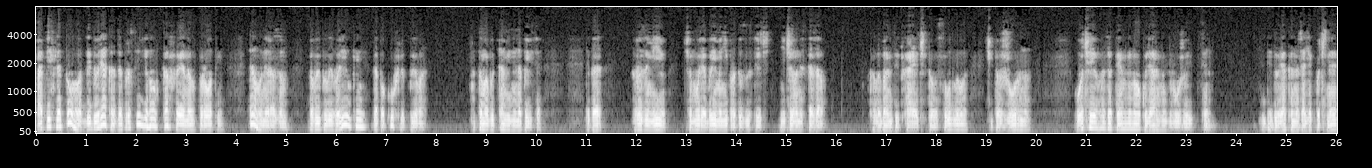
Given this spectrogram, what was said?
А після того дедуряка запросив його в кафе навпроти. Там вони разом випили горілки та по кухлю пива. То, мабуть, там він і напився. Тепер розумію, чому рябий мені про ту зустріч нічого не сказав. Калабан зітхає чи то осудливо, чи то журно. Очі його за темними окулярами звужуються. Дедуряка, на жаль, як почне,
